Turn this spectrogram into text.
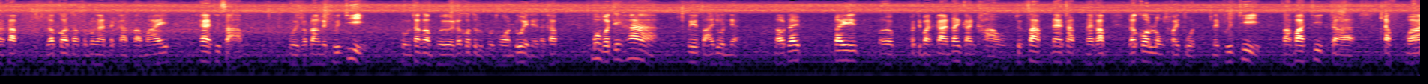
นะครับ แล้วก็ทางสำนักงานจัดการป่าไม้แพร่ที่ 3 หน่วยกำลังในพื้นที่รวมทั้งอำเภอแล้วก็ตำรวจภูธรด้วยเนี่ยนะครับ เมื่อวันที่ 5 เมษายนเนี่ยเราได้ได้ปฏิบัติการด้านการข่าวจนทราบแน่ชัดนะครับ แล้วก็ลงไปตรวจในพื้นที่สามารถที่จะจับไม้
